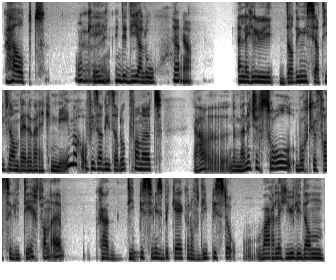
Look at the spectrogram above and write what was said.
helpt eh, in, in de dialoog. Ja. Ja. En leggen jullie dat initiatief dan bij de werknemer? Of is dat iets dat ook vanuit ja, de managersrol wordt gefaciliteerd van eh, ga die piste eens bekijken of die piste, waar leggen jullie dan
